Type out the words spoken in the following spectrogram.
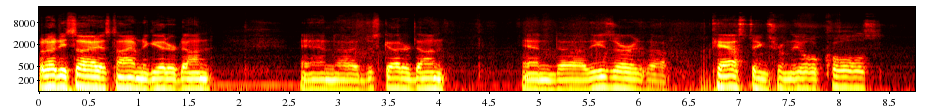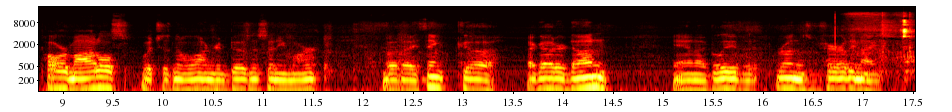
But I decided it's time to get her done. And I uh, just got her done. And uh, these are the castings from the old Coles Power Models, which is no longer in business anymore. But I think uh, I got her done, and I believe it runs fairly nice.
